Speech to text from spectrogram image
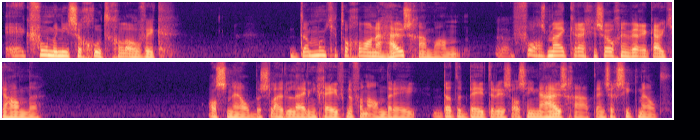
ik voel me niet zo goed, geloof ik. Dan moet je toch gewoon naar huis gaan, man. Volgens mij krijg je zo geen werk uit je handen. Al snel besluit de leidinggevende van André dat het beter is als hij naar huis gaat en zich ziek meldt.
